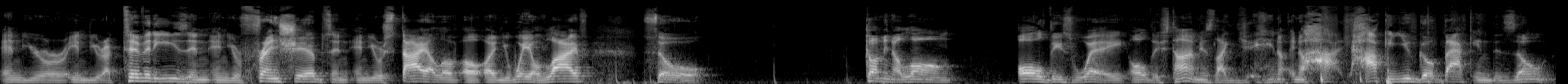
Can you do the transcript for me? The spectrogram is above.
and your in your activities and, and your friendships and, and your style of uh, and your way of life. So coming along all this way, all this time is like you know, you know how, how can you go back in the zone?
